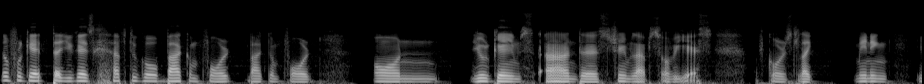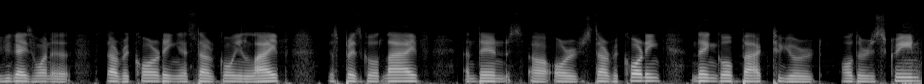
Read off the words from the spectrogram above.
don't forget that you guys have to go back and forth back and forth on your games and the Streamlabs OBS of course like meaning if you guys want to start recording and start going live just press go live and then uh, or start recording then go back to your other screen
